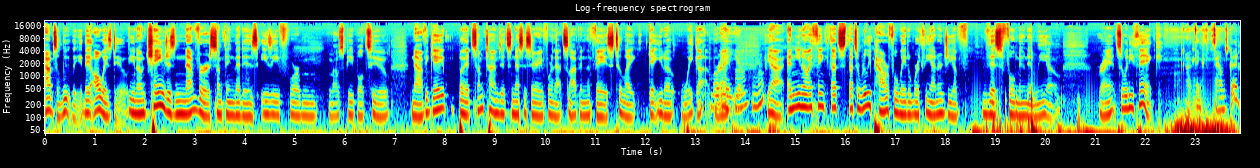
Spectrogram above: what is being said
Absolutely. They always do. You know change is never something that is easy for m- most people to navigate but sometimes it's necessary for that slap in the face to like get you to wake up, right? Motivate you. Mhm. Yeah, and you know, I think that's that's a really powerful way to work the energy of this full moon in Leo, right? So, what do you think? I think it sounds good.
